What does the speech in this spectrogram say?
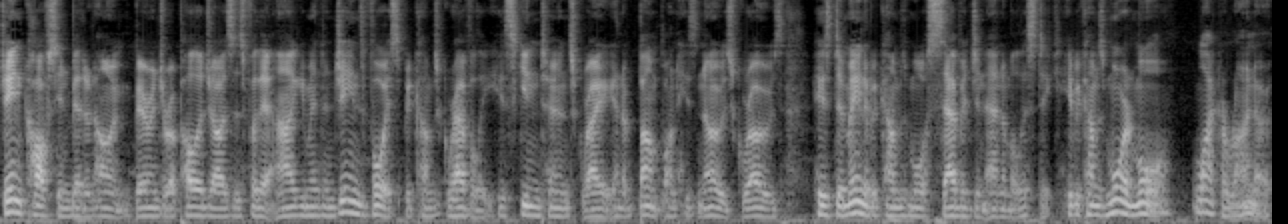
Jean coughs in bed at home. Berenger apologizes for their argument, and Jean's voice becomes gravelly. His skin turns grey, and a bump on his nose grows. His demeanor becomes more savage and animalistic. He becomes more and more like a rhino.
